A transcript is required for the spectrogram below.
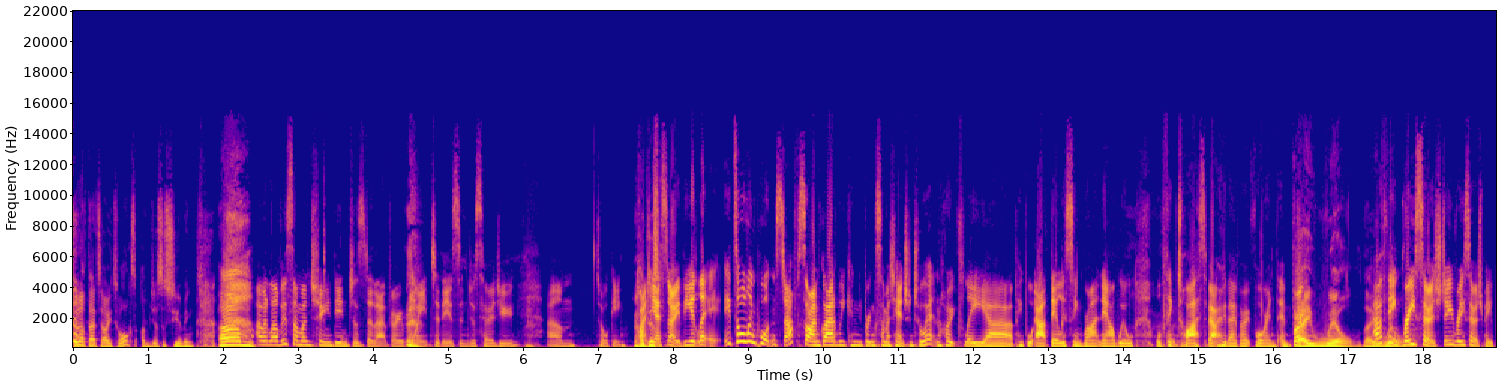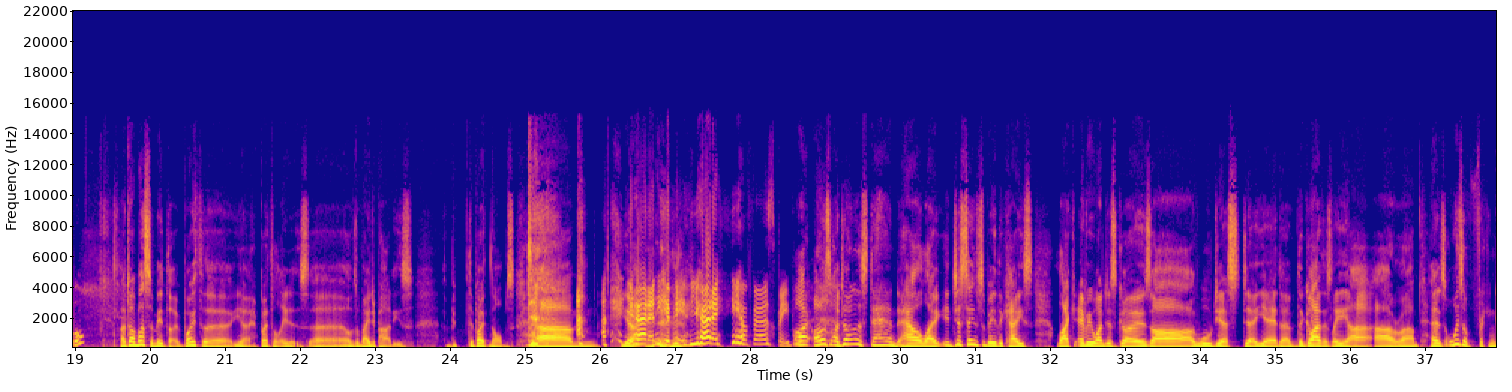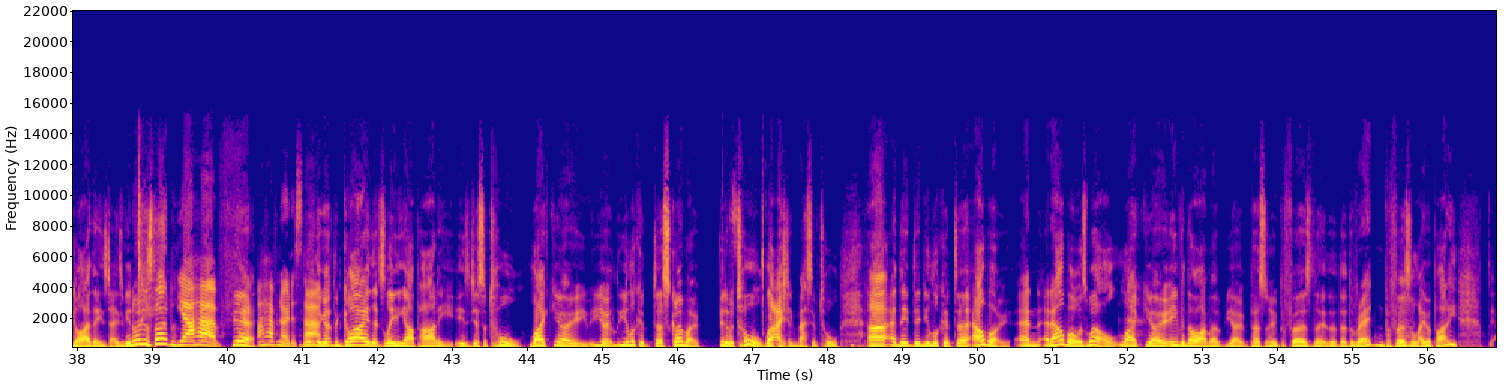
Don't know if that's how he talks. I'm just assuming. Um, I would love if someone tuned in just at that very point to this and just heard you um, talking. But just- yes, no, the, it's all important stuff. So I'm glad we can bring some attention to it, and hopefully, uh, people out there listening right now will will think twice about who they vote for and, and vote. they will. They have a think, research, do you research, people. I I must admit though, both the you know both the leaders uh, of the major parties, they're both knobs. Um, You heard it here. You heard it here first, people. I honestly I don't understand how like it just seems to be the case like everyone just goes oh we'll just uh, yeah the the guy that's leading our, our um, and it's always a freaking guy these days have you noticed that yeah, I have. Yeah. I have noticed that. the, the guy that's leading our party is just a tool like you know you, you look at uh, ScoMo bit of a tool. Well actually massive tool. Uh, and then, then you look at uh, Albo and, and Albo as well. Like you know even though I'm a you know person who prefers the, the, the, the red and prefers Mm. the Labor Party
